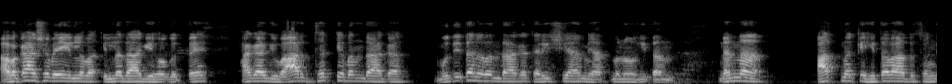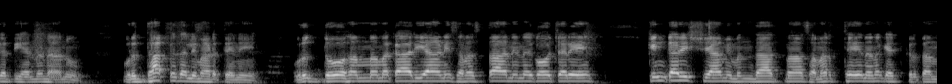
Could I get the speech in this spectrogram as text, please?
ಅವಕಾಶವೇ ಇಲ್ಲವ, ಇಲ್ಲದಾಗಿ ಹೋಗುತ್ತೆ. ಹಾಗಾಗಿ ವಾರ್ಧಕ್ಯ ಬಂದಾಗ, ಮುದಿತನ ಬಂದಾಗ ಕರಿಷ್ಯಾಮಿ ಆತ್ಮನೋ ಹಿತಂ ನನ್ನ ಆತ್ಮಕ್ಕೆ ಹಿತವಾದ ಸಂಗತಿಯನ್ನು ನಾನು ವೃದ್ಧಾಪ್ಯದಲ್ಲಿ ಮಾಡುತ್ತೇನೆ. ವೃದ್ಧೋಹಂ ಮಮ ಕಾರ್ಯಾಣಿ ಸಮಸ್ತಾನಿನ ಗೋಚರೆ. ಕಿಂಕರಿಷ್ಯಾಮಿ ಮಂದಾತ್ಮ ಸಮರ್ಥೇ ನನಗೆ ಕೃತಂ.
